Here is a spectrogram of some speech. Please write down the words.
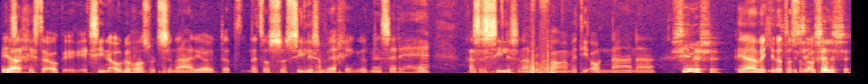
Ik zeg gisteren ook, ik, ik zie ook nog wel een soort scenario dat net zoals zo'n Silas wegging, dat mensen zeiden, hè, gaan ze Silas nou vervangen met die Onana? Sielissen. Ja, weet je, dat was dan ook Sillissen.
